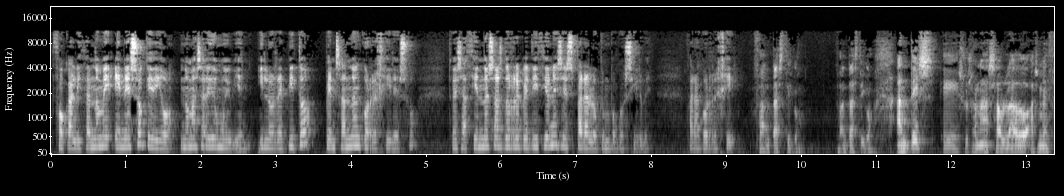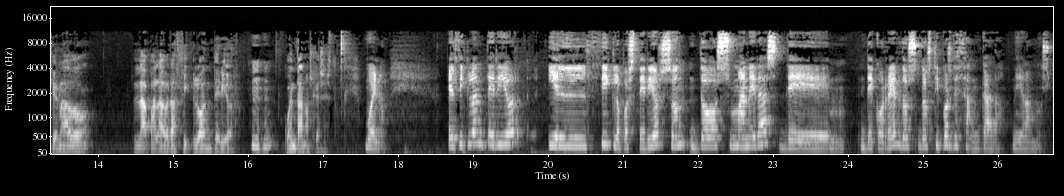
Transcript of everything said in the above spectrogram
focalizándome en eso que digo, no me ha salido muy bien, y lo repito pensando en corregir eso. Entonces, haciendo esas dos repeticiones es para lo que un poco sirve, para corregir. Fantástico, fantástico. Antes, eh, Susana, has hablado, has mencionado la palabra ciclo anterior. Cuéntanos qué es esto. Bueno, el ciclo anterior y el ciclo posterior son dos maneras de, de correr, dos, dos, tipos de zancada, digamos.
